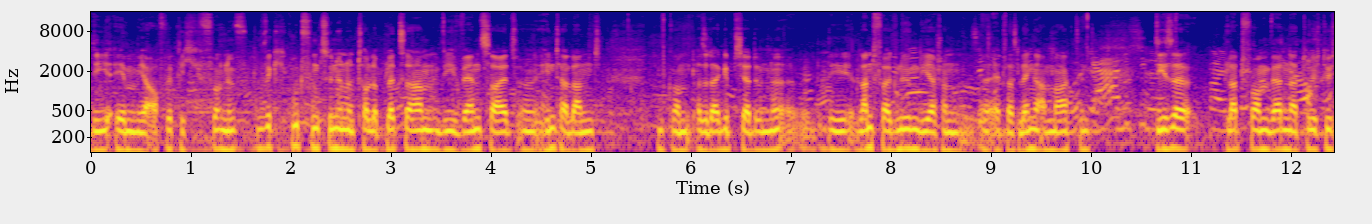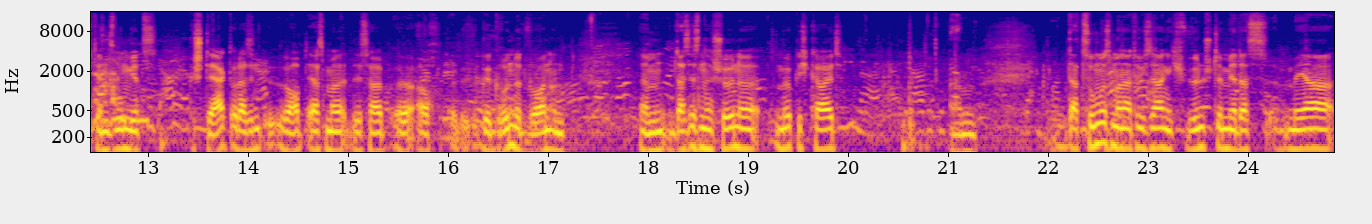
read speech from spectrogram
die eben ja auch wirklich, wirklich gut funktionieren und tolle Plätze haben, wie Vanside, äh, Hinterland. Also da gibt es ja ne, die Landvergnügen, die ja schon äh, etwas länger am Markt sind. Diese Plattformen werden natürlich durch den Boom jetzt gestärkt oder sind überhaupt erstmal deshalb äh, auch gegründet worden. Und das ist eine schöne Möglichkeit. Ähm, dazu muss man natürlich sagen, ich wünschte mir, dass mehr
